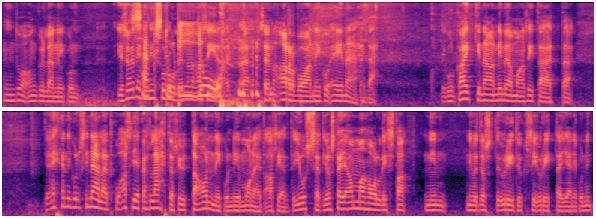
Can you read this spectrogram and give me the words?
Niin tuo on kyllä niin kuin, ja se on jotenkin niin surullinen asia, että sen arvoa niin kuin ei nähdä. Ja kun kaikki nämä on nimenomaan sitä, että ja ehkä niin kuin sinällä, että kun asiakaslähtöisyyttä on niin, kuin niin monet asiat, että just se, että jos teidän on mahdollista, niin, niin että jos olette yrityksiä, yrittäjiä, niin, kuin, niin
